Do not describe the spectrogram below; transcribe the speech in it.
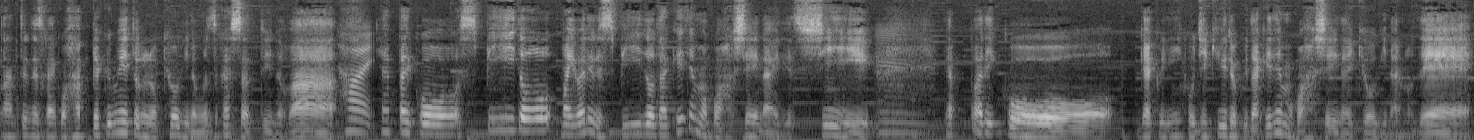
なんていうんですかねこう 800m の競技の難しさっていうのははい。やっぱりこうスピード、まあ、いわゆるスピードだけでもこう走れないですしうん。やっぱりこう逆にこう持久力だけでもこう走れない競技なので、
